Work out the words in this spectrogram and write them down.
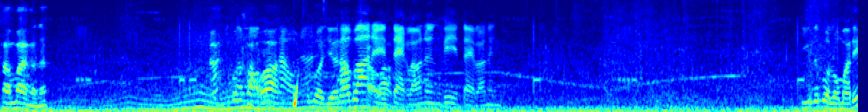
ข้างบ้านก่อนนะ บนเขาอะตำรวจเยอะนะบ้านไหนแตกแล้วหนึ่งพี่แตกแล้วหนึ่งยิงตำรวจลงมาดิ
